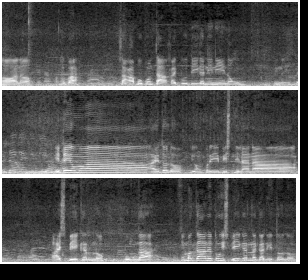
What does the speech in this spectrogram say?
Oh, ano? 'Di ba? Saan ka pupunta? Kay budigan ni Ninong. Ito yung mga idol oh, yung previous nila na ah, speaker no, bungga. Eh, magkano itong speaker na ganito no?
